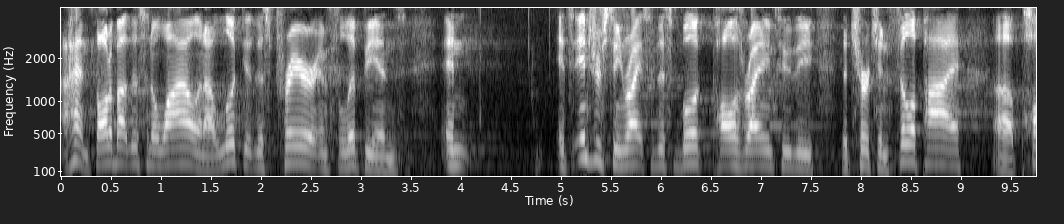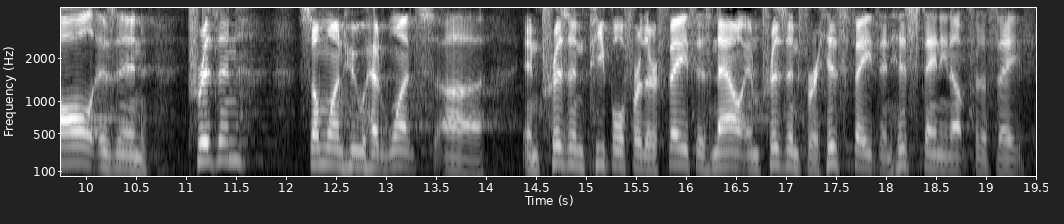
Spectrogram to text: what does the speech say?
I hadn't thought about this in a while, and I looked at this prayer in Philippians, and it's interesting, right? So, this book, Paul's writing to the, the church in Philippi. Uh, Paul is in prison. Someone who had once uh, imprisoned people for their faith is now imprisoned for his faith and his standing up for the faith.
